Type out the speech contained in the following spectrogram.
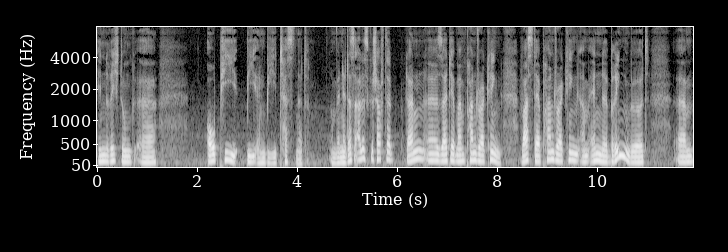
in Richtung äh, OP BNB Testnet. Und wenn ihr das alles geschafft habt, dann äh, seid ihr beim Pandra King. Was der Pandra King am Ende bringen wird, ähm,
